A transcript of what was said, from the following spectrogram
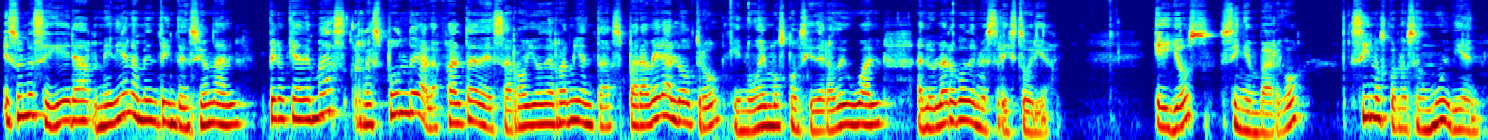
Es una ceguera medianamente intencional, pero que además responde a la falta de desarrollo de herramientas para ver al otro, que no hemos considerado igual, a lo largo de nuestra historia. Ellos, sin embargo, sí nos conocen muy bien.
